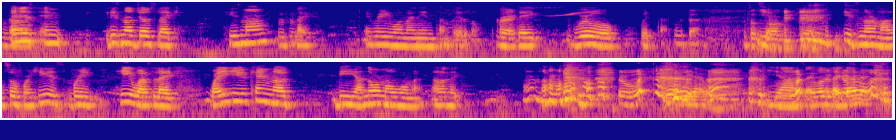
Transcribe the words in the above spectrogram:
And Got it. it's and it is not just like his mom Mhm. like every woman in san pedro 'cause Right. they grew up with that with that so it's Yeah. normal it's normal so for his for he was like why you cannot be a normal woman i was like i am normal what Yeah, yeah, what? Yeah, What? so I was like that, like,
